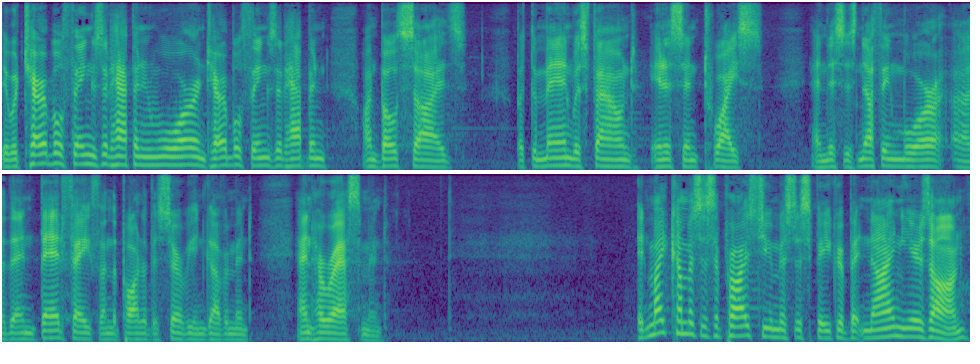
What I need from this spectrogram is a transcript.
There were terrible things that happened in war and terrible things that happened on both sides, but the man was found innocent twice, and this is nothing more uh, than bad faith on the part of the Serbian government and harassment. It might come as a surprise to you, Mr. Speaker, but nine years on,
